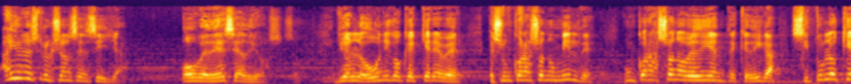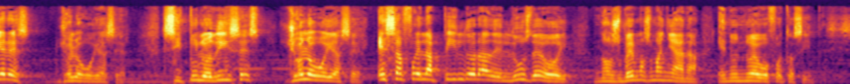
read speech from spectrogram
hay una instrucción sencilla. Obedece a Dios. Dios lo único que quiere ver es un corazón humilde, un corazón obediente que diga, si tú lo quieres, yo lo voy a hacer. Si tú lo dices, yo lo voy a hacer. Esa fue la píldora de luz de hoy. Nos vemos mañana en un nuevo fotosíntesis.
